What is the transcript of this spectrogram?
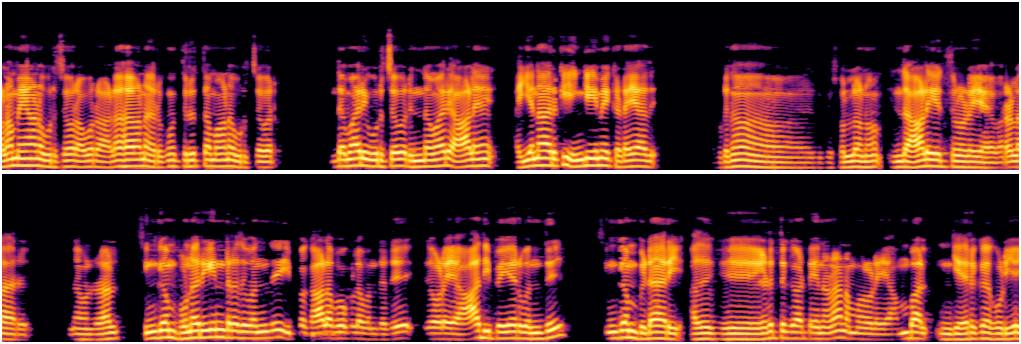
பழமையான உற்சவர் அவ்வளோ அழகான இருக்கும் திருத்தமான உற்சவர். இந்த மாதிரி உற்சவர் இந்த மாதிரி ஆலயம் ஐயனாருக்கு எங்கேயுமே கிடையாது. அப்படிதான் இதுக்கு சொல்லணும். இந்த ஆலயத்தினுடைய வரலாறு என்னவென்றால் சிங்கம் புணரின்றது வந்து இப்போ காலப்போக்கில் வந்தது. இதோடைய ஆதி பெயர் வந்து சிங்கம் பிடாரி. அதுக்கு எடுத்துக்காட்டு என்னன்னா நம்மளுடைய அம்பாள். இங்கே இருக்கக்கூடிய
